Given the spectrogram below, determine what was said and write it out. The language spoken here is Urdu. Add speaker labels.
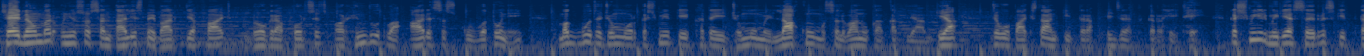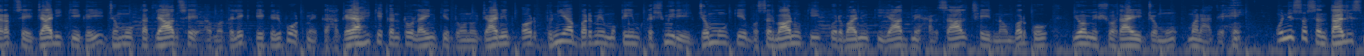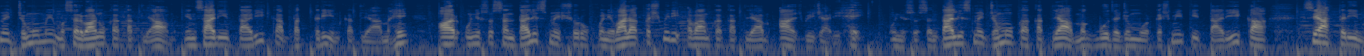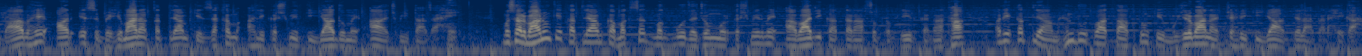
Speaker 1: چھ نومبر انیس سو سینتالیس میں بھارتی فوج، ڈوگرا فورسز اور ہندوتوا آر ایس ایس قوتوں نے مقبوضہ جموں اور کشمیر کے خطے جموں میں لاکھوں مسلمانوں کا قتل عام کیا جب وہ پاکستان کی طرف ہجرت کر رہے تھے۔ کشمیر میڈیا سروس کی طرف سے جاری کی گئی جموں قتل عام سے متعلق ایک رپورٹ میں کہا گیا ہے کہ کنٹرول لائن کے دونوں جانب اور دنیا بھر میں مقیم کشمیری جموں کے مسلمانوں کی قربانیوں کی یاد میں ہر سال چھ نومبر کو یوم شہدائی جموں مناتے ہیں۔ انیس سو سینتالیس میں جموں میں مسلمانوں کا قتل عام، انسانی تاریخ کا بدترین قتل عام ہے اور انیس سو سینتالیس میں شروع ہونے والا کشمیری عوام کا قتل عام آج بھی جاری ہے۔ انیس سو سینتالیس میں جموں کا قتل عام مقبوضہ جموں اور کشمیر کی تاریخ کا سیاہ ترین باب ہے اور اس بہیمانہ قتل عام کے زخم اہل کشمیر کی یادوں میں آج بھی تازہ ہیں۔ مسلمانوں کے قتل عام کا مقصد مقبوضہ جموں اور کشمیر میں آبادی کا تناسب تبدیل کرنا تھا اور یہ قتل عام ہندوتوا طاقتوں کے مجرمانہ چہرے کی یاد دلاتا رہے گا۔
